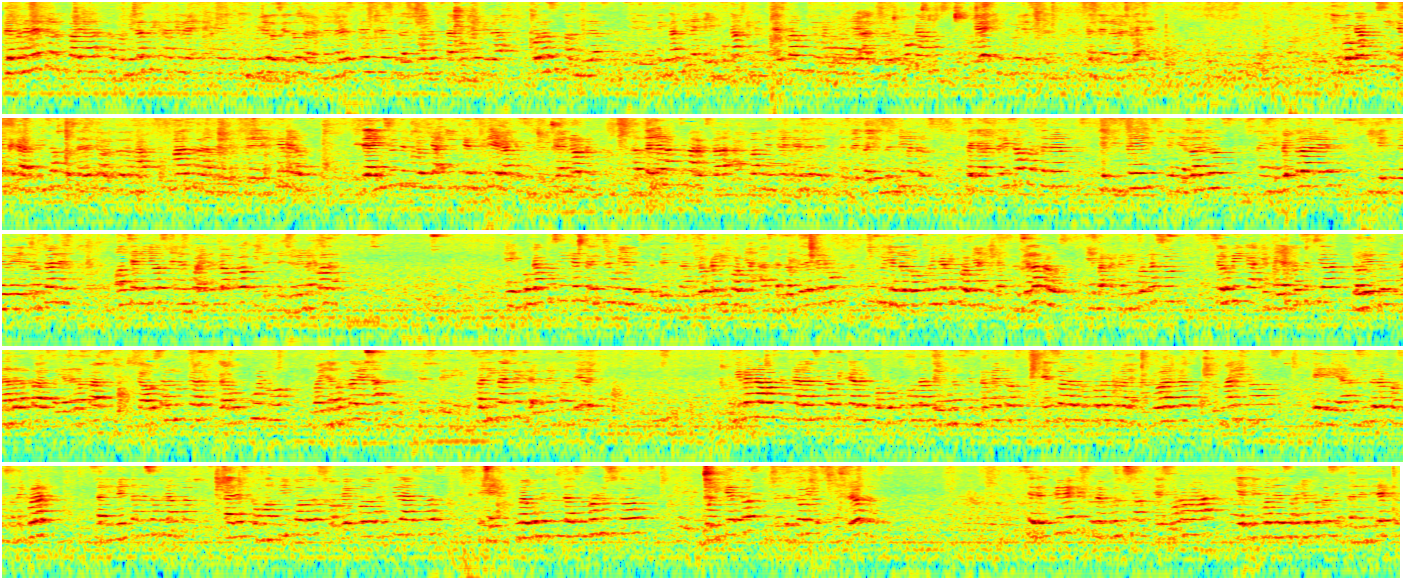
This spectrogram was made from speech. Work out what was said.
De manera introductoria, la familia Signatide incluye 299 especies, las cuales está comprendida por las subfamilias eh, e Hippocamine. Esta última incluye al Hippocampus, que incluye 69 especies. Hippocampus que se caracteriza por ser el de mar más grande del género. De ahí su etimología ingens griega, que significa enorme. La talla máxima registrada actualmente es de 31 centímetros. Se caracteriza por tener 16 eh, radios eh, pectorales y 19 dorsales, 11 anillos en el, en el tronco y 39 en la cola. Hippocampus ingens se distribuye desde, San California hasta el norte de Perú incluyendo el Golfo de California y las Islas Galápagos. En Baja California Sur se ubica en Bahía Concepción, Loreto, Ensenada de la Paz, Bahía de la Paz, Cabo San Lucas, Cabo Pulmo, Bahía Magdalena, este, San Ignacio y Laguna de Juan Vive en tales como anfípodos, copépodos, crustáceos, eh, huevos de crustáceos moluscos, eh, poliquetos y peces cóbicos, entre otros. Se describe que su reproducción es monógama y el tipo de desarrollo que presentan es directo.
